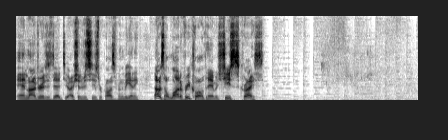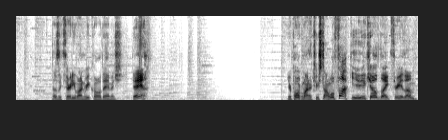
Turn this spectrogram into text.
And Loudred is dead too. I should have just used Rayquaza from the beginning. That was a lot of recoil damage. Jesus Christ. That was like 31 recoil damage. Damn. Your Pokemon are too strong. Well, fuck you. You killed like three of them.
